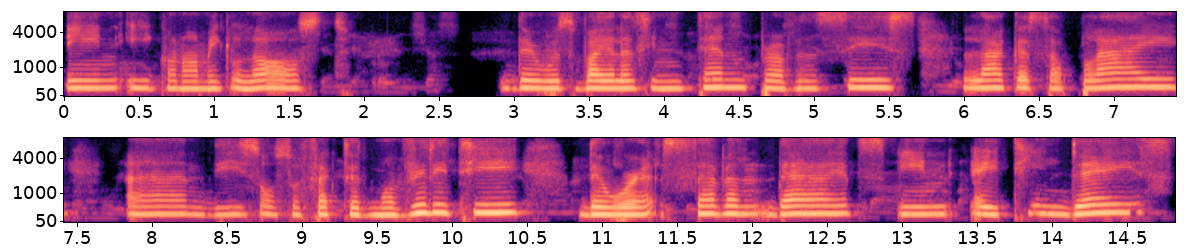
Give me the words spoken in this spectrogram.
in economic loss. There was violence in 10 provinces, lack of supply, and this also affected mobility. There were seven deaths in 18 days.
